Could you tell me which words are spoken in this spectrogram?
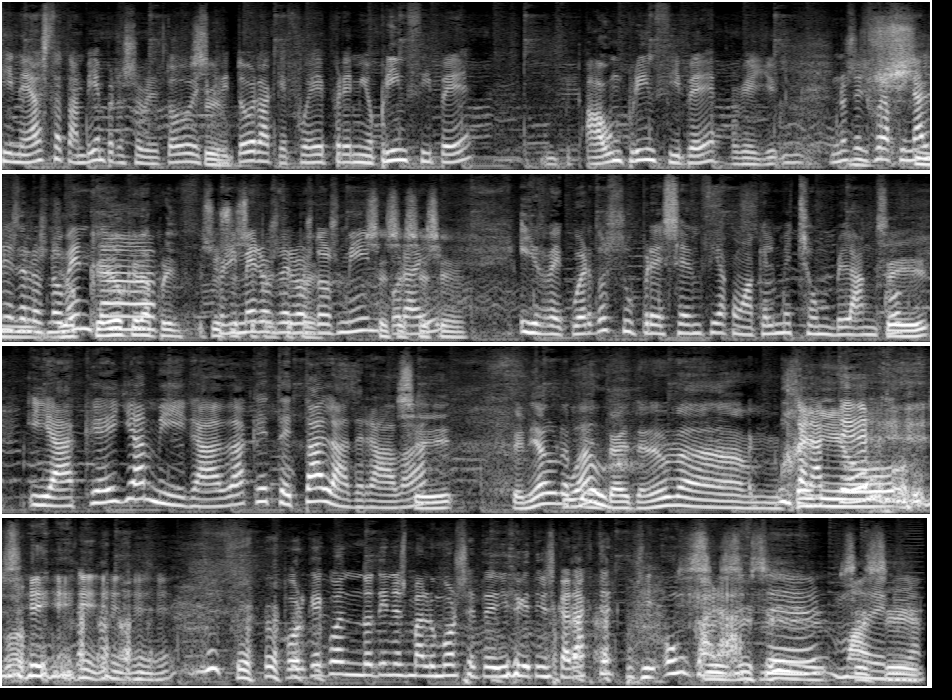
cineasta también, pero sobre todo Sí. escritora que fue premio príncipe. A un príncipe, porque yo- no sé si fue a finales Sí, de los yo 90, creo que era príncipe. Sí, sí, sí, primeros de los príncipe. 2000, Sí, sí, por ahí. Y recuerdo su presencia con aquel mechón blanco y aquella mirada que te taladraba. Sí. Tenía una pinta de tener una, un genio- carácter. Sí. ¿Por qué cuando tienes mal humor se te dice que tienes carácter? Pues sí, un sí, carácter. sí, Madre mía.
